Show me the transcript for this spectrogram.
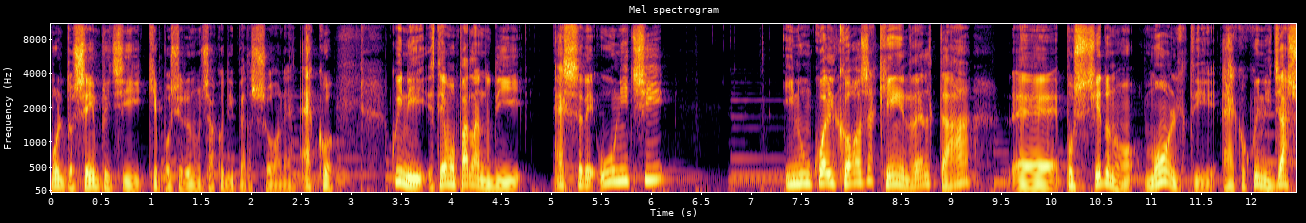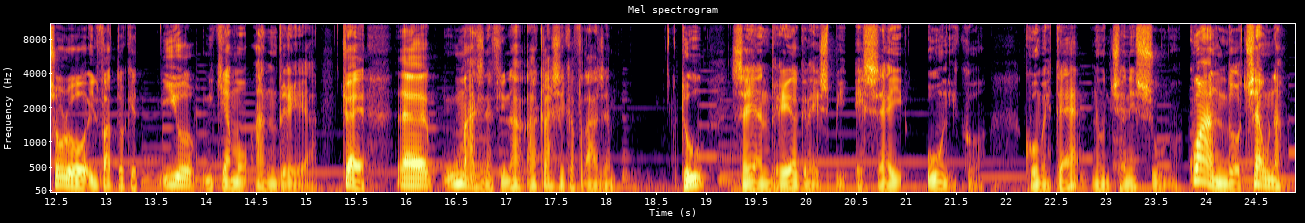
molto semplici che possiedono un sacco di persone. Ecco, quindi stiamo parlando di essere unici in un qualcosa che in realtà eh, possiedono molti. Ecco, quindi già solo il fatto che io mi chiamo Andrea. Cioè, eh, immaginati una, la classica frase. Tu sei Andrea Grespi e sei unico. Come te non c'è nessuno. Quando c'è una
